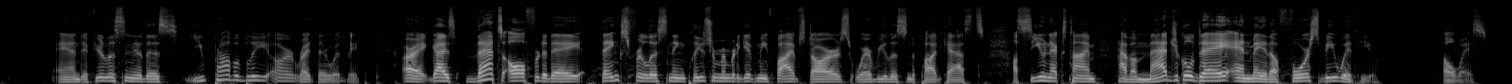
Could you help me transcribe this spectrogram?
And if you're listening to this, you probably are right there with me. All right, guys, that's all for today. Thanks for listening. Please remember to give me five stars wherever you listen to podcasts. I'll see you next time. Have a magical day, and may the force be with you. Always.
